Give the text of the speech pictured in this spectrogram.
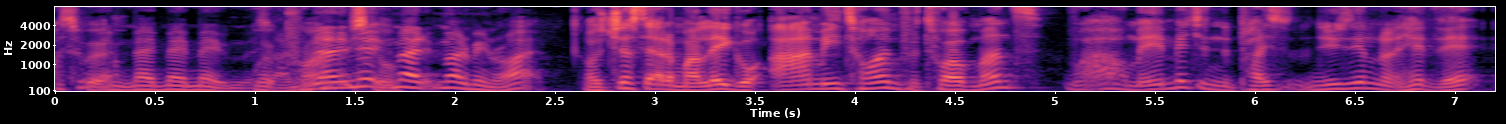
I swear, Maybe, maybe, maybe it was we're 90. primary No, school. It might, might have been right. I was just out of my legal army time for 12 months. Wow, man, imagine the place, New Zealand don't have that.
